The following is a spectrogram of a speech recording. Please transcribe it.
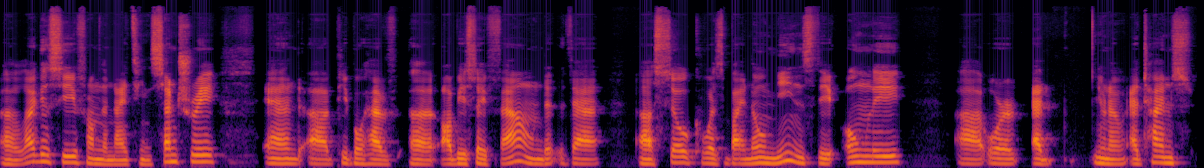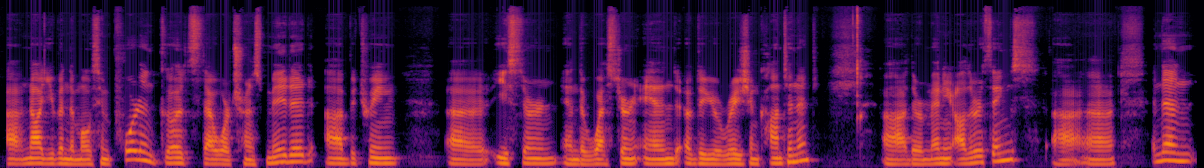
legacy from the 19th century, and people have obviously found that uh, silk was by no means the only, uh, or at you know at times uh, not even the most important goods that were transmitted uh, between uh, eastern and the western end of the Eurasian continent. Uh, there are many other things, and then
